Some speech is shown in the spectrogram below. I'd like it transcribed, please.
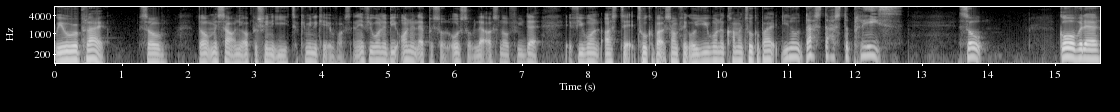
We will reply. So don't miss out on your opportunity to communicate with us. And if you want to be on an episode, also let us know through there. If you want us to talk about something or you want to come and talk about it, you know, that's that's the place. So go over there,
